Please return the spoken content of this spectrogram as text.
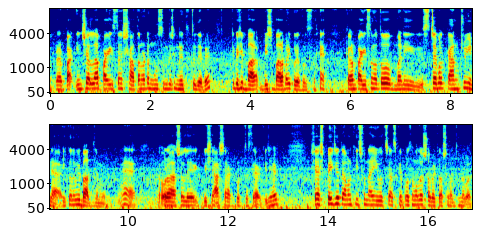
আপনার ইনশাল্লাহ পাকিস্তান সাতান্নটা মুসলিম দেশের নেতৃত্ব দেবে। একটু বেশি বেশি বাড়াবাড়ি করে ফেলছে। কারণ পাকিস্তান অত মানে স্টেবল কান্ট্রি না ইকোনমি বাদ দিলাম। হ্যাঁ ওরা আসলে বেশি আশা করতেছে আর কি। যাই হোক, শেষ পেজে তেমন কিছু নাই। হচ্ছে আজকে প্রথম হলো সবাইকে অসংখ্য ধন্যবাদ।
